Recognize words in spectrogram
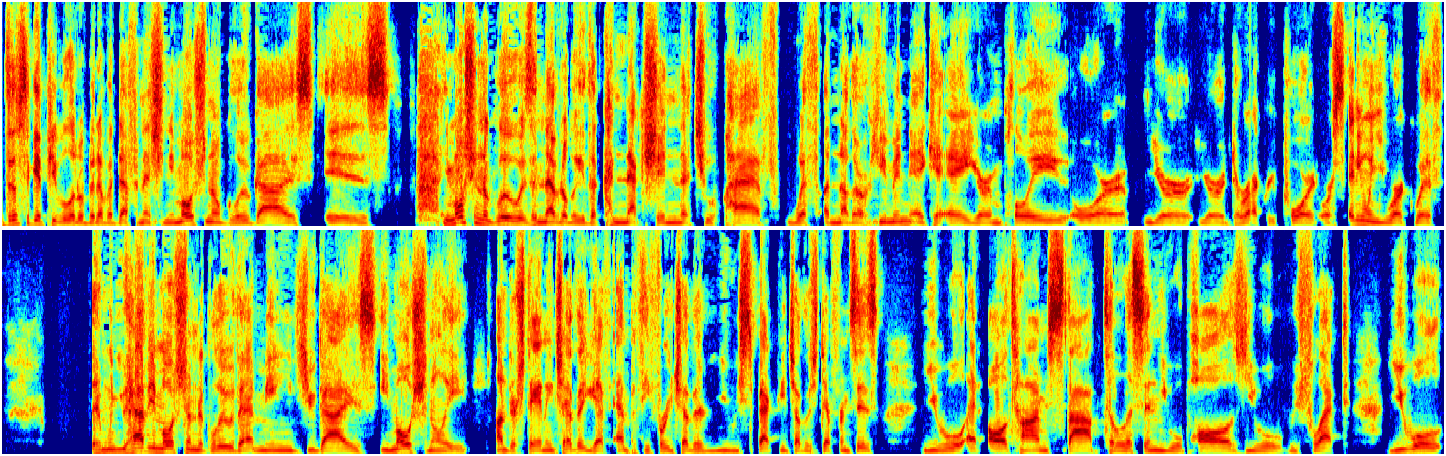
just to give people a little bit of a definition, emotional glue, guys, is Emotional glue is inevitably the connection that you have with another human, aka your employee or your your direct report or anyone you work with. and when you have emotional glue, that means you guys emotionally understand each other. You have empathy for each other. You respect each other's differences. You will at all times stop to listen. You will pause. You will reflect. You will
